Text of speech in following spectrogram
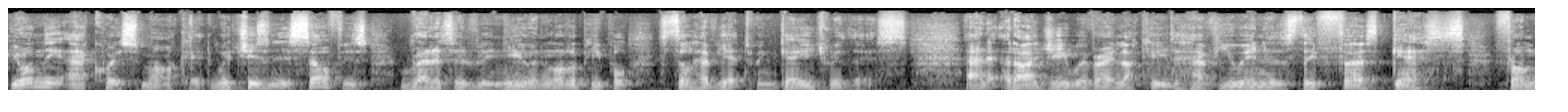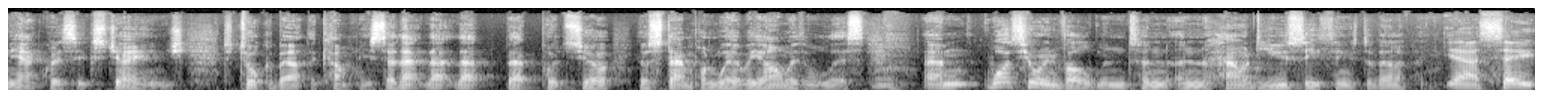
You're on the Aquis market, which is in itself is relatively new, and a lot of people still have yet to engage with this. And at IG, we're very lucky to have you in as the first guests from the Aquis exchange to talk about the company. So that that that, that puts your, your stamp on where we are with all this. Mm. Um, what's your involvement, and, and how do you see things developing? Yeah, so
